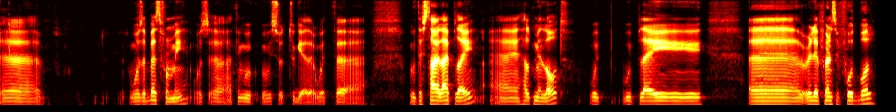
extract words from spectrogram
uh, was the best for me. Was uh, I think we, we stood together with uh, with the style I play. Uh, it helped me a lot. We we play really offensive football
